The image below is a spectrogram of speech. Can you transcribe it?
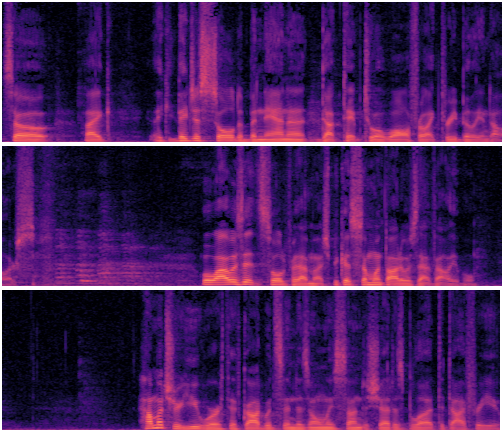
so like, like they just sold a banana duct tape to a wall for like $3 billion. well, why was it sold for that much? Because someone thought it was that valuable. How much are you worth if God would send his only son to shed his blood to die for you?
